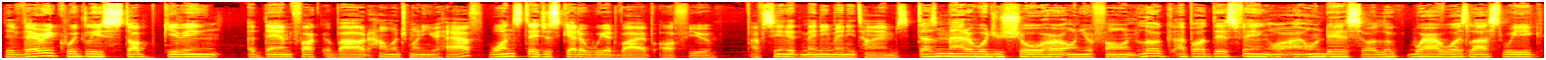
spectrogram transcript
they very quickly stop giving a damn fuck about how much money you have once they just get a weird vibe off you. I've seen it many, many times. Doesn't matter what you show her on your phone. Look, I bought this thing, or I own this, or look where I was last week.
